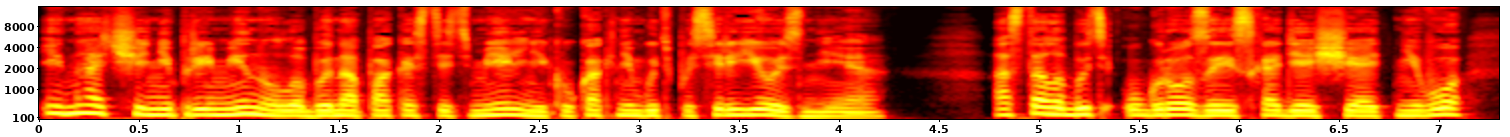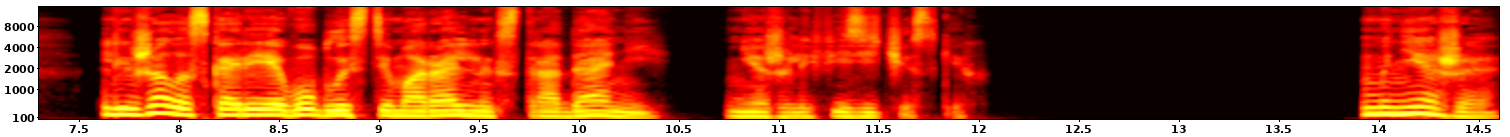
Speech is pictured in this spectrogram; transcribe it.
иначе не приминуло бы напакостить мельнику как-нибудь посерьезнее, а стало быть, угроза, исходящая от него, лежала скорее в области моральных страданий, нежели физических. Мне же,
